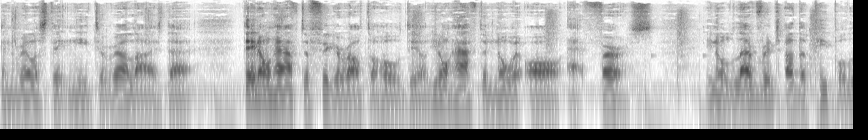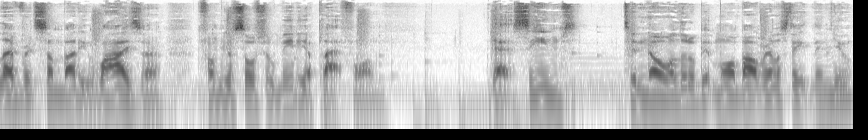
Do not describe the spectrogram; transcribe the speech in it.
in real estate need to realize that they don't have to figure out the whole deal. You don't have to know it all at first. You know, leverage other people, leverage somebody wiser from your social media platform that seems to know a little bit more about real estate than you,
